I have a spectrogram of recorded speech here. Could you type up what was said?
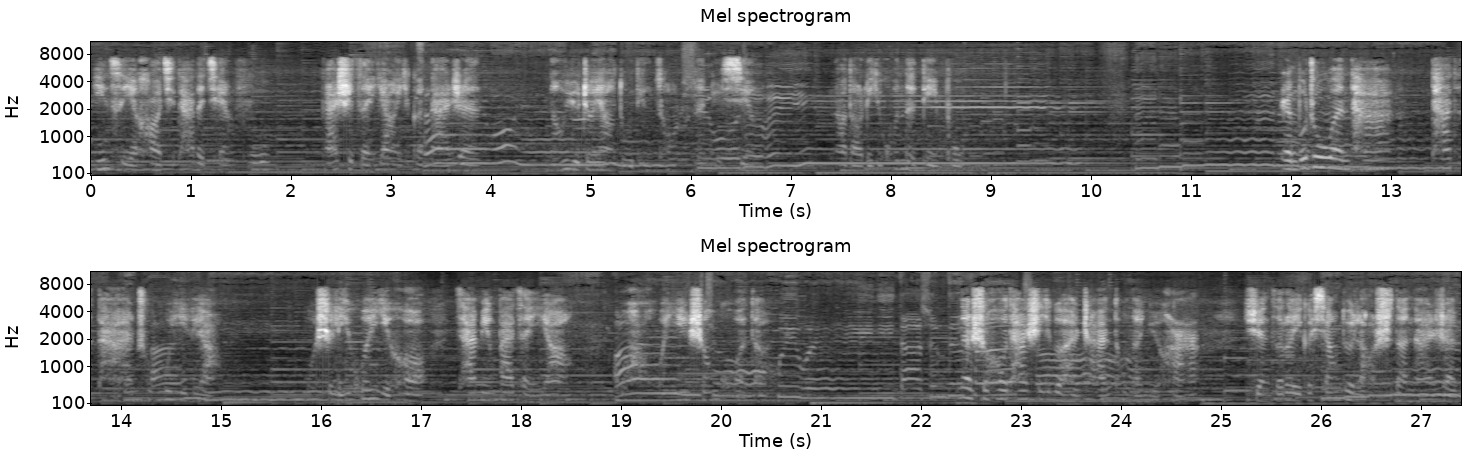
因此也好奇他的前夫该是怎样一个男人，能与这样笃定从容的女性闹到离婚的地步。忍不住问他，他的答案出乎意料：我是离婚以后才明白怎样过好婚姻生活的。那时候她是一个很传统的女孩。选择了一个相对老实的男人，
